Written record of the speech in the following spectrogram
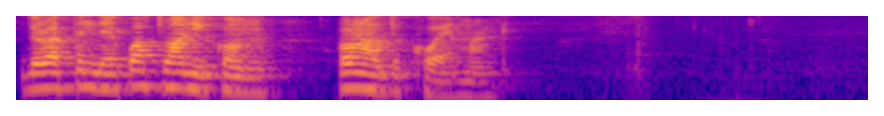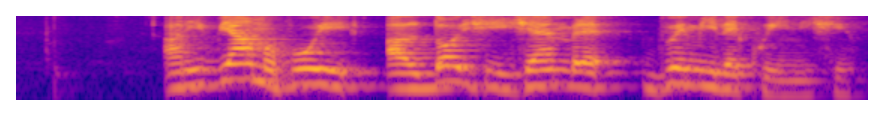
Dovrò attendere 4 anni con Ronald Koeman. Arriviamo poi al 12 dicembre 2015.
